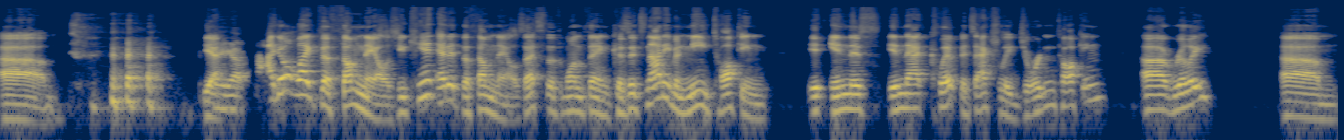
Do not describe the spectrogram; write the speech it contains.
Um, yeah, I don't like the thumbnails. You can't edit the thumbnails. That's the one thing because it's not even me talking in this in that clip. It's actually Jordan talking. Uh, really, um,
